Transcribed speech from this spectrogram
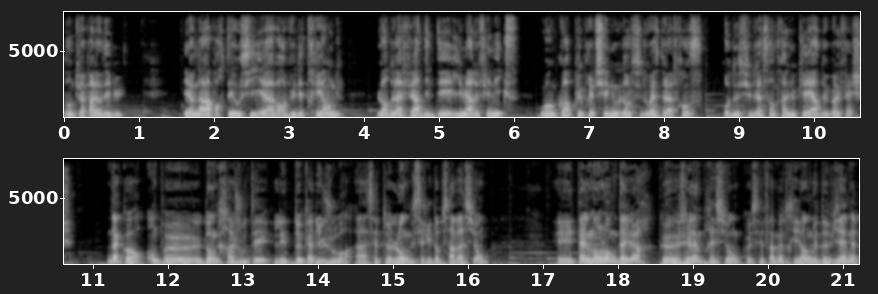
dont tu as parlé au début. Et on a rapporté aussi avoir vu des triangles lors de l'affaire dite des Lumières de Phoenix, ou encore plus près de chez nous, dans le sud-ouest de la France, au-dessus de la centrale nucléaire de Golfech. D'accord, on peut donc rajouter les deux cas du jour à cette longue série d'observations, et tellement longue d'ailleurs que j'ai l'impression que ces fameux triangles deviennent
